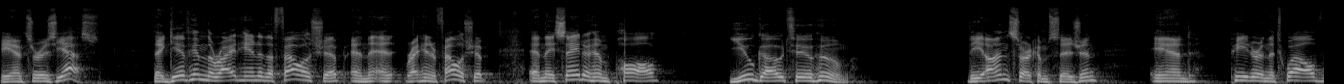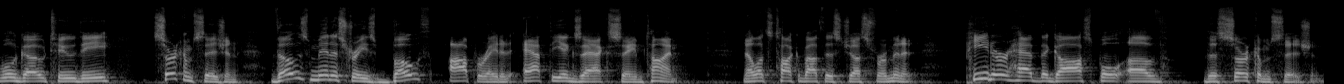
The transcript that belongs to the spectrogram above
The answer is yes. They give him the right hand of the fellowship and the right hand of fellowship, and they say to him, Paul, you go to whom? The uncircumcision, and Peter and the twelve will go to the circumcision. Those ministries both operated at the exact same time. Now let's talk about this just for a minute. Peter had the gospel of the circumcision.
